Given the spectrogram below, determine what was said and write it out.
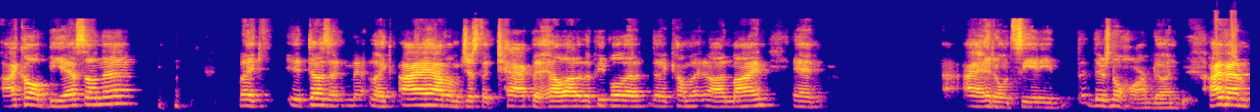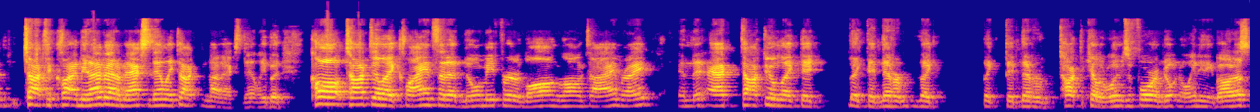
I call BS on that. Like it doesn't like I have them just attack the hell out of the people that that come on mine, and I don't see any. There's no harm done. I've had them talk to clients. I mean, I've had them accidentally talk, not accidentally, but call talk to like clients that have known me for a long, long time, right? And they act talk to them like they like they've never like like they've never talked to Keller Williams before and don't know anything about us,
